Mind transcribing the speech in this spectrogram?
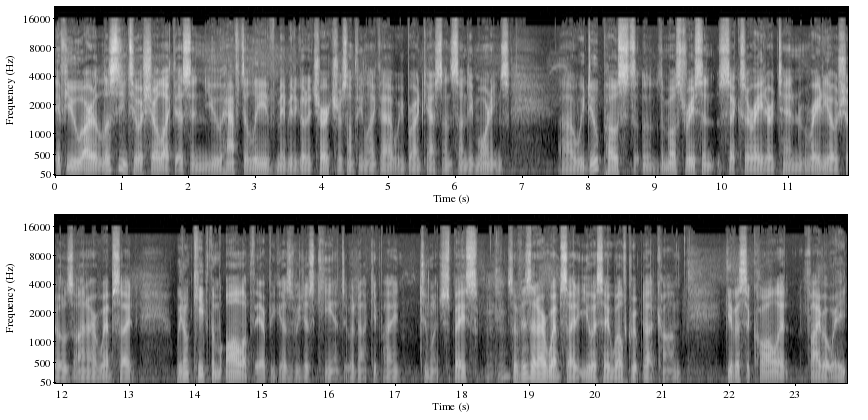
if you are listening to a show like this and you have to leave maybe to go to church or something like that, we broadcast on Sunday mornings. Uh, we do post uh, the most recent six or eight or ten radio shows on our website. We don't keep them all up there because we just can't. It would occupy too much space. So visit our website at usawealthgroup.com. Give us a call at 508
